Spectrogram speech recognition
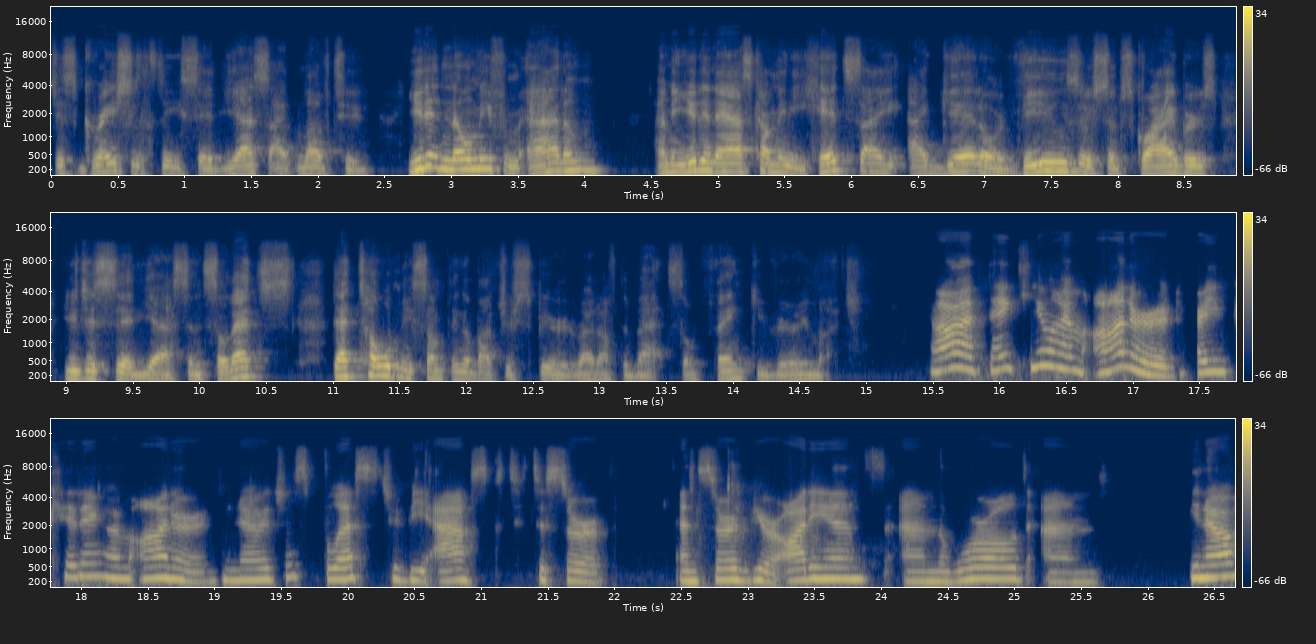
just graciously said, yes, I'd love to. You didn't know me from Adam. I mean, you didn't ask how many hits I, I get or views or subscribers. You just said yes. And so that's that told me something about your spirit right off the bat. So thank you very much. Ah, thank you. I'm honored. Are you kidding? I'm honored. You know, just blessed to be asked to serve and serve your audience and the world and you know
